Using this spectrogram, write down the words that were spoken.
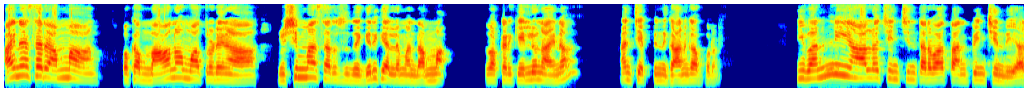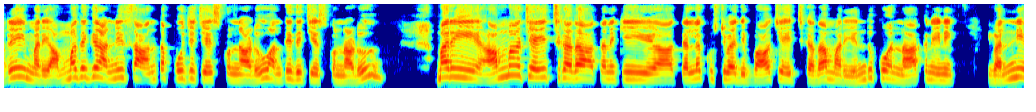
అయినా సరే అమ్మ ఒక మానవ మాత్రుడైన నృసింహ సరస్సు దగ్గరికి వెళ్ళమంది. అమ్మ నువ్వు అక్కడికి వెళ్ళు నాయన అని చెప్పింది గానగాపురం. ఇవన్నీ ఆలోచించిన తర్వాత అనిపించింది అరే మరి అమ్మ దగ్గర అన్ని అంత పూజ చేసుకున్నాడు అంత ఇది చేసుకున్నాడు. మరి అమ్మ చేయొచ్చు కదా అతనికి తెల్ల కుష్టి వ్యాధి బాగు చేయొచ్చు కదా మరి ఎందుకు అని నాకు నేను ఇవన్నీ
